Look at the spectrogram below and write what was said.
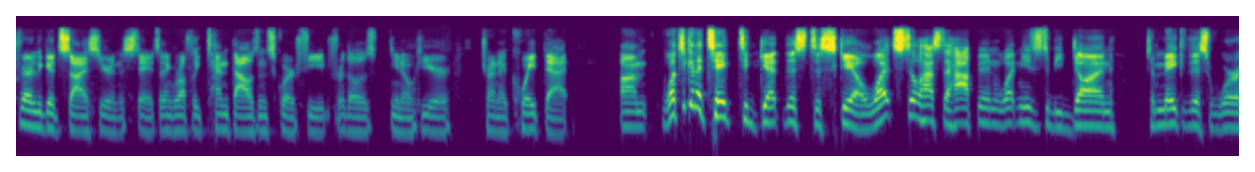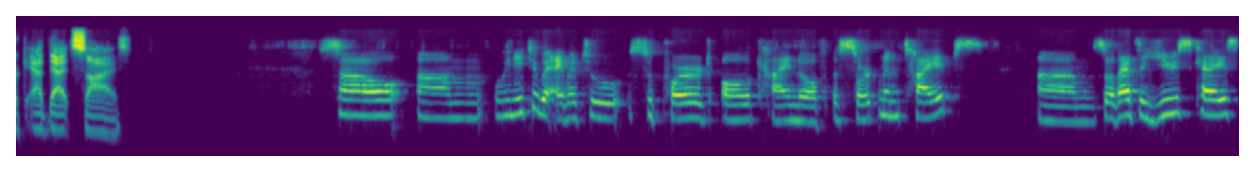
fairly good size here in the states. I think roughly ten thousand square feet for those, you know, here trying to equate that. Um, what's it going to take to get this to scale? What still has to happen? What needs to be done to make this work at that size? So um, we need to be able to support all kind of assortment types. Um, so that's a use case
